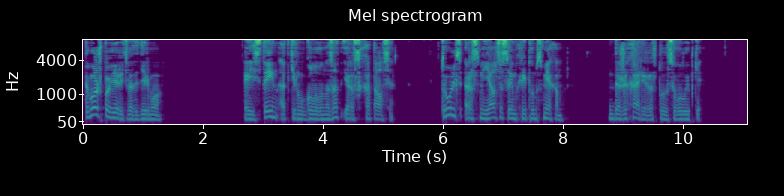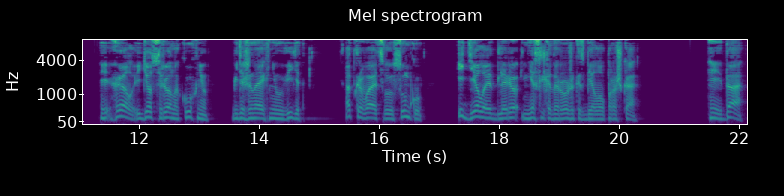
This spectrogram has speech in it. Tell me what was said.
Ты можешь поверить в это дерьмо? Эйстейн откинул голову назад и расхохотался. Трульс рассмеялся своим хриплым смехом. Даже Харри расплылся в улыбке. И Хелл идет с Рё на кухню, где жена их не увидит, открывает свою сумку и делает для Рё несколько дорожек из белого порошка. И да,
